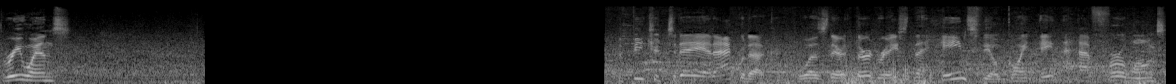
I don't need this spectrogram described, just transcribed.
Three wins. The feature today at Aqueduct was their third race, the Haynesfield, going eight and a half furlongs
